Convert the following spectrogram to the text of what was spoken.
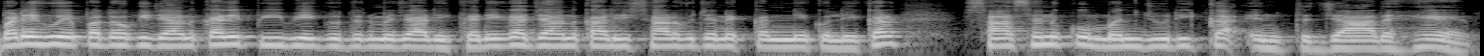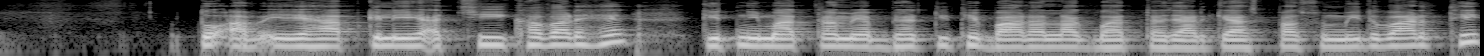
बढ़े हुए पदों की जानकारी पीबी एक दो दिन में जारी करेगा। जानकारी सार्वजनिक करने को लेकर शासन को मंजूरी का इंतज़ार है। तो अब यह आपके लिए अच्छी खबर है। कितनी मात्रा में अभ्यर्थी थे? बारह लाख बहत्तर हज़ार के आसपास उम्मीदवार थे।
